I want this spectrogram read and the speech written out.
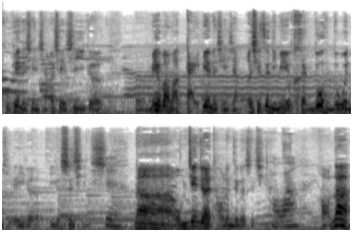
普遍的现象，而且是一个呃没有办法改变的现象，而且这里面有很多很多问题的一个一个事情。是。那我们今天就来讨论这个事情。好啊。好，那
